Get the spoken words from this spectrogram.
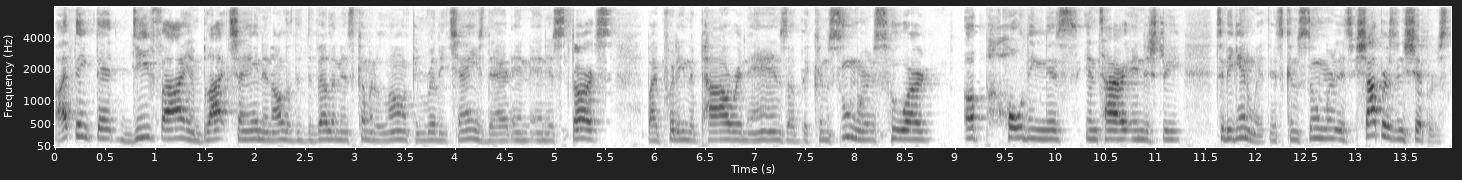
I think that DeFi and blockchain and all of the developments coming along can really change that. And, and it starts by putting the power in the hands of the consumers who are upholding this entire industry to begin with. It's consumers, it's shoppers and shippers.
